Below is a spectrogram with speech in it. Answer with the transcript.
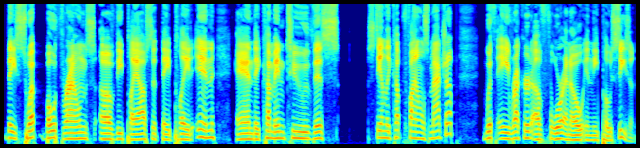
they swept both rounds of the playoffs that they played in and they come into this Stanley Cup Finals matchup with a record of 4 and 0 in the postseason.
